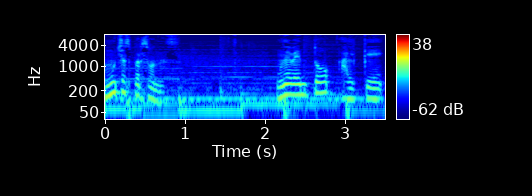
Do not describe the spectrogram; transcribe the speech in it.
muchas personas. Un evento al que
